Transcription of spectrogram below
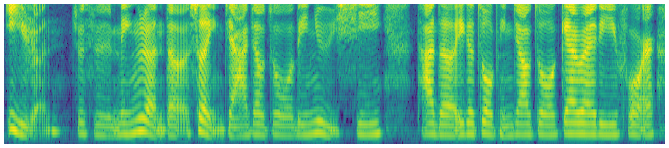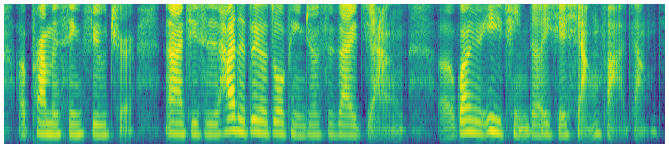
艺人，就是名人的摄影家，叫做林雨熙，他的一个作品叫做《Get Ready for a Promising Future》。那其实他的这个作品就是在讲呃关于疫情的一些想法这样子。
